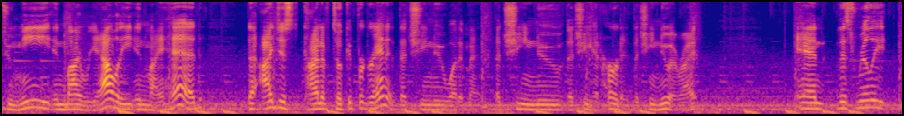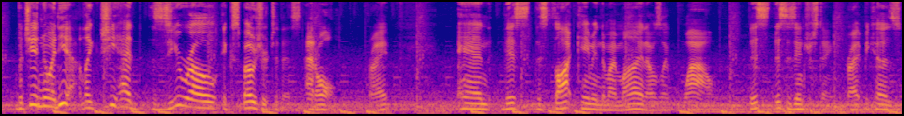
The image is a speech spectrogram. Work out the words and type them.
to me in my reality in my head that I just kind of took it for granted that she knew what it meant, that she knew that she had heard it, that she knew it, right? And this really, but she had no idea. Like she had zero exposure to this at all, right? And this this thought came into my mind. I was like, wow, this this is interesting, right? Because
